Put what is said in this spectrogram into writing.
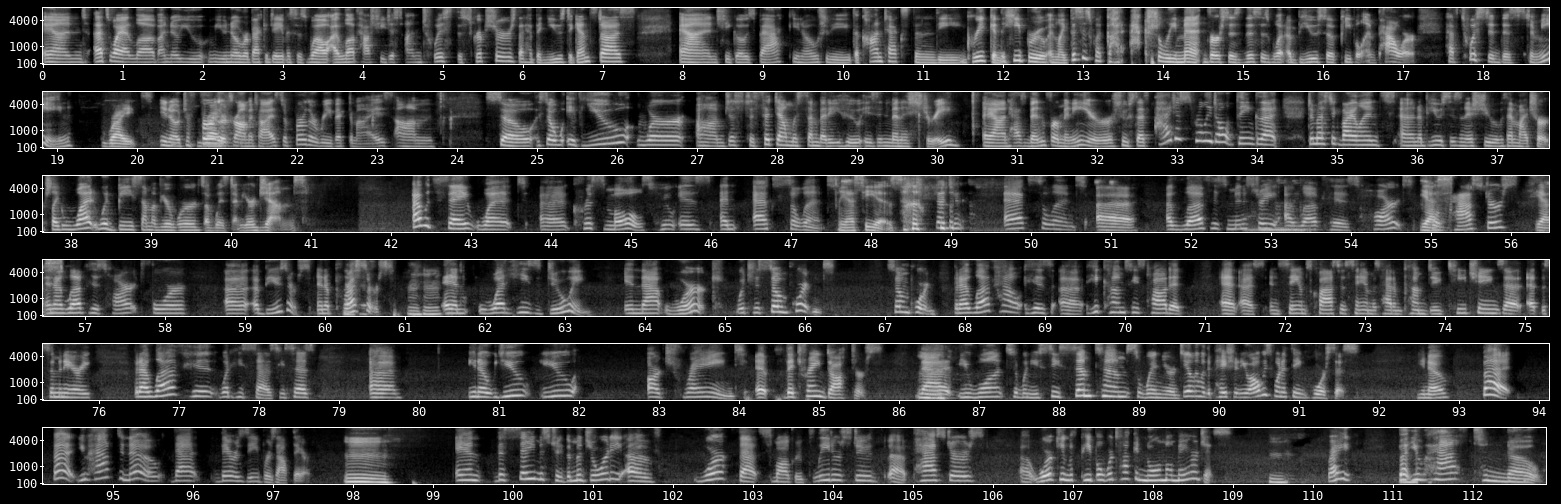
And that's why I love, I know you you know Rebecca Davis as well. I love how she just untwists the scriptures that have been used against us and she goes back you know to the the context and the greek and the hebrew and like this is what god actually meant versus this is what abusive people in power have twisted this to mean right you know to further Right. traumatize to further re-victimize um so so if you were um just to sit down with somebody who is in ministry and has been for many years who says i just really don't think that domestic violence and abuse is an issue within my church like what would be some of your words of wisdom your gems I would say what uh, Chris Moles, who is an excellent, yes he is such an excellent. Uh, I love his ministry. I love his heart Yes. for pastors, yes and I love his heart for uh, abusers and oppressors, mm-hmm. and what he's doing in that work, which is so important, so important. But I love how his uh, he comes. He's taught at at us in Sam's classes. Sam has had him come do teachings at, at the seminary. But I love his what he says. He says, uh, you know, you you are trained. At, they train doctors that you want to when you see symptoms when you're dealing with a patient. You always want to think horses, you know. But but you have to know that there are zebras out there. mm. And the same is true. The majority of work that small group leaders do, uh, pastors, uh, working with people, we're talking normal marriages, Hmm. Right? But Mhm. you have to know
